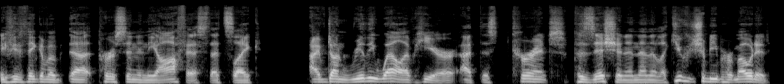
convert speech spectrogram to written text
if you think of a person in the office that's like, I've done really well up here at this current position. And then they're like, you should be promoted.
